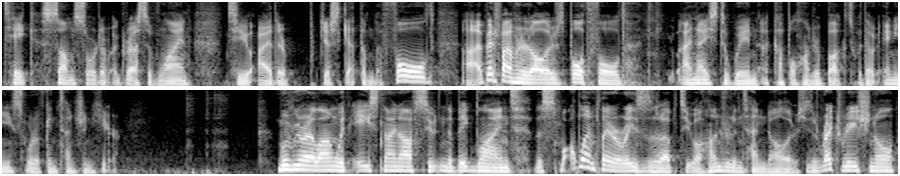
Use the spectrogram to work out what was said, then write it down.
take some sort of aggressive line to either just get them to fold. Uh, I bet $500, both fold. Nice to win a couple hundred bucks without any sort of contention here. Moving right along with ace nine offsuit in the big blind, the small blind player raises it up to $110. He's a recreational,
